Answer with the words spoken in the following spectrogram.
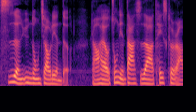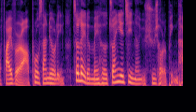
私人运动教练的，然后还有终点大师啊、Tasker 啊、Fiverr 啊、Pro 三六零这类的媒合专业技能与需求的平台。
